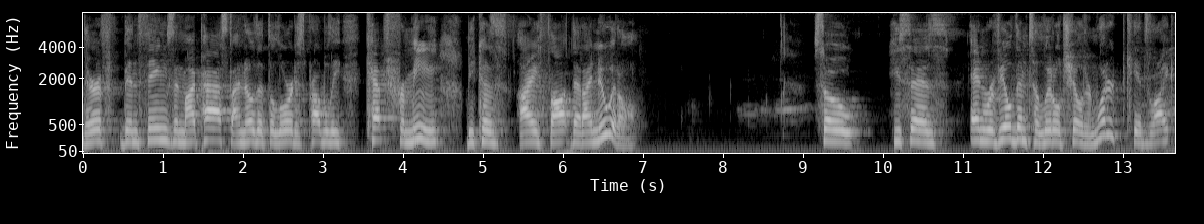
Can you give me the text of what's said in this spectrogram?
there have been things in my past I know that the Lord has probably kept from me because I thought that I knew it all. So he says, and revealed them to little children. What are kids like?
